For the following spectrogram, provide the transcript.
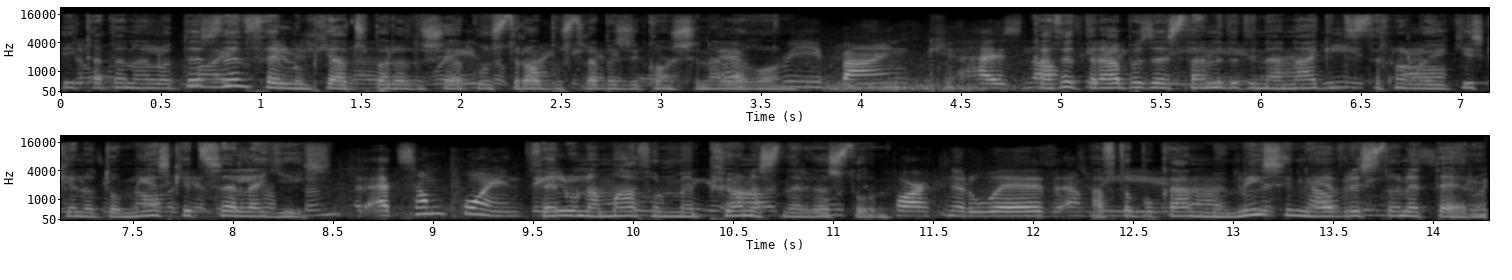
Οι καταναλωτές δεν θέλουν πια τους παραδοσιακούς τρόπους τραπεζικών συναλλαγών. Κάθε τράπεζα αισθάνεται την ανάγκη της τεχνολογικής καινοτομίας και της αλλαγής. Θέλουν να μάθουν με ποιον να συνεργαστούν. Αυτό που κάνουμε εμείς είναι η έβρεση των εταίρων.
